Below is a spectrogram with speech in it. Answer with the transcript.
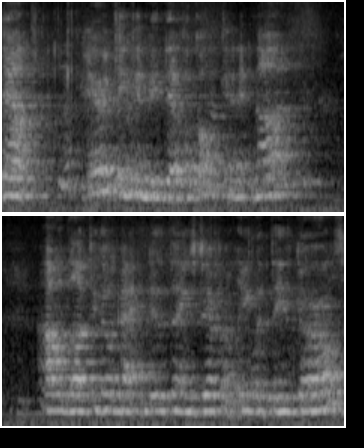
now, parenting can be difficult, can it not? I would love to go back and do things differently with these girls.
